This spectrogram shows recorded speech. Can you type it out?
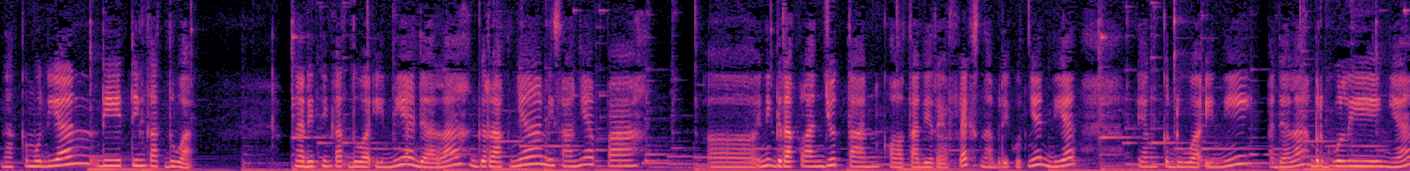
Nah, kemudian di tingkat 2. Nah, di tingkat 2 ini adalah geraknya misalnya apa? E, ini gerak lanjutan. Kalau tadi refleks, nah berikutnya dia yang kedua ini adalah berguling ya,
